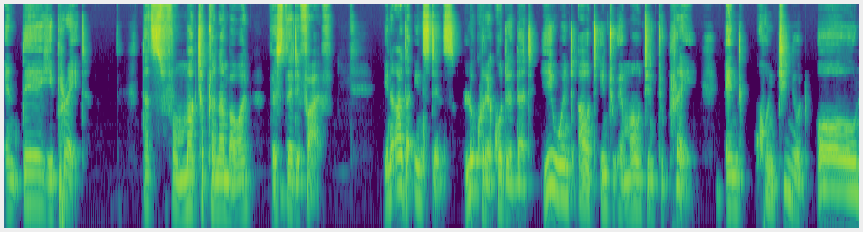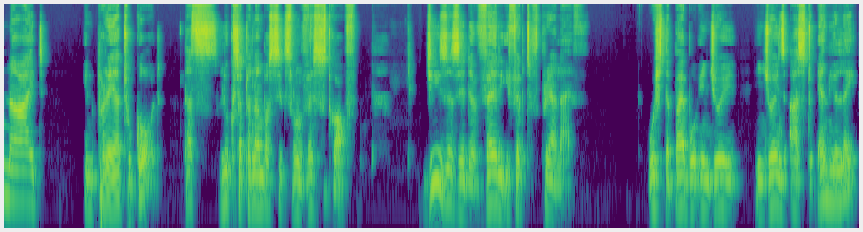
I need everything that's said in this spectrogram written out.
and there he prayed. That's from Mark chapter number 1, verse 35. In other instance, Luke recorded that he went out into a mountain to pray and continued all night in prayer to God. That's Luke chapter number 6 from verse 12. Jesus had a very effective prayer life, which the Bible enjoy, enjoins us to emulate.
